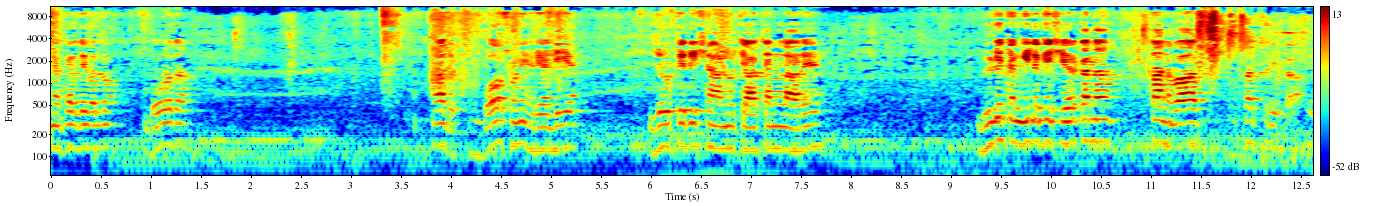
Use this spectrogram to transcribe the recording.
ਨਗਰ ਦੇ ਵੱਲੋਂ ਬੋਰਡ ਦਾ। ਆਹ ਦੇਖੋ, ਬਹੁਤ ਸੋਹਣੀ ਹਰਿਆਲੀ ਹੈ, ਜੋ ਕਿ ਇਹਦੀ ਸ਼ਾਮ ਨੂੰ ਚਾਰ ਚੈਨਲ ਆ ਰਹੇ ਵੀਡੀਓ ਚੰਗੀ ਲੱਗੇ, ਸ਼ੇਅਰ ਕਰਨਾ। ਧੰਨਵਾਦ, ਸਤਿ ਸ੍ਰੀ ਅਕਾਲ।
